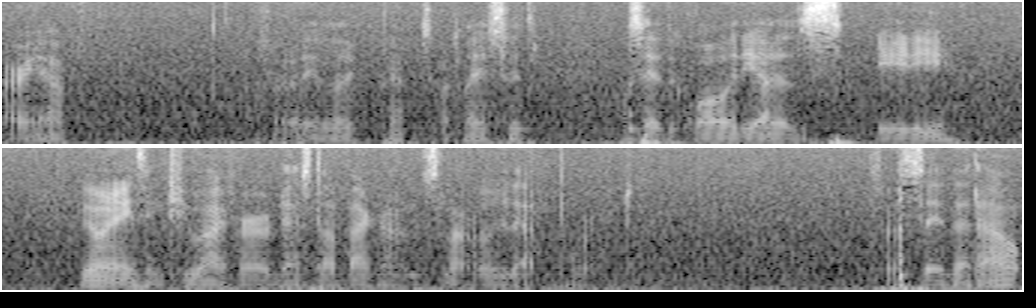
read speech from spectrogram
I already have a photo like that, I'll place it. I'll say the quality out as 80. We don't want anything too high for our desktop background. It's not really that important. So I'll save that out.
